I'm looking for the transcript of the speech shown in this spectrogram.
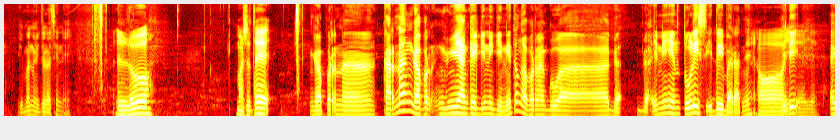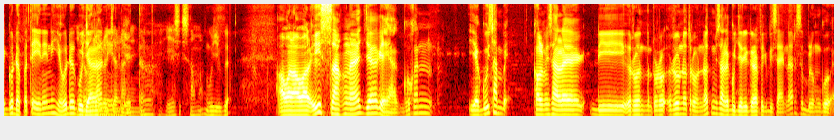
gimana ngejelasin ya Lo maksudnya nggak pernah karena nggak per yang kayak gini-gini tuh nggak pernah gua gak gak iniin tulis itu ibaratnya oh Jadi, iya iya. eh gue dapetnya ini nih ya udah gue Ya jalanin, gitu Iya sih sama gue juga. awal-awal iseng aja ya gue kan ya gue sampai kalau misalnya di run- ru- runut-runut misalnya gue jadi graphic designer sebelum gue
